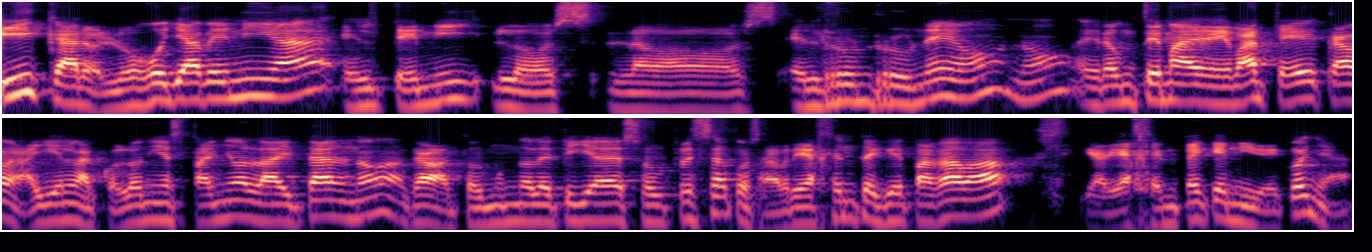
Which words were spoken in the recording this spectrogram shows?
Y claro, luego ya venía el temi, los, los, el runruneo, ¿no? Era un tema de debate, claro, ahí en la colonia española y tal, ¿no? Claro, a todo el mundo le pilla de sorpresa, pues habría gente que pagaba y había gente que ni de coña.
